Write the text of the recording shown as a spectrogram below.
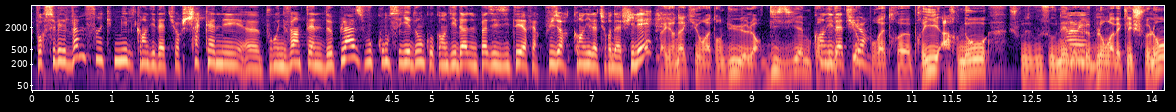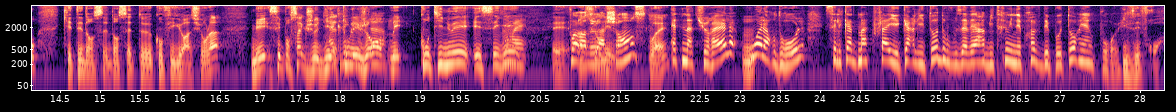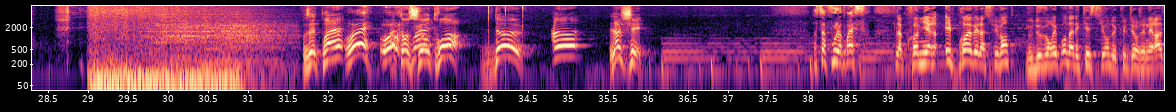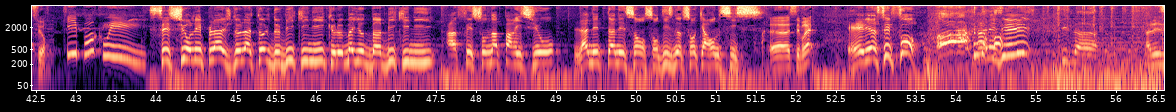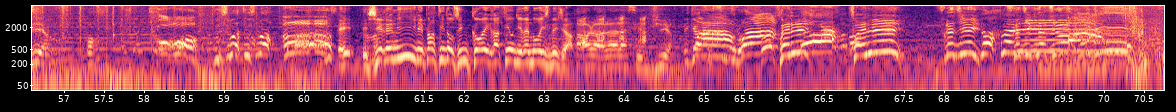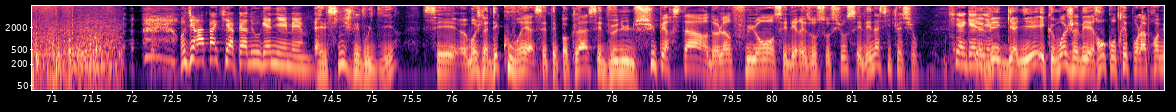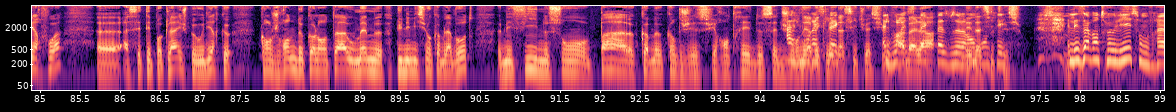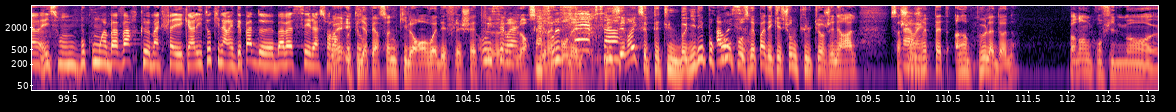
Vous recevez 25 000 candidatures chaque année euh, pour une vingtaine de places. Vous conseillez donc aux candidats de ne pas hésiter à faire plusieurs candidatures d'affilée. Ben, Il y en a qui ont attendu leur dixième candidature, Candidature. pour être euh, pris. Arnaud, je vous, vous souvenez, Ah le, oui. le blond avec les cheveux longs, qui était dans, ce- dans cette euh, configuration-là. Mais c'est pour ça que je dis à tous les gens, mais continuez, essayez. Ouais. Il faut avoir de la mille. chance, Ouais. être naturel Mm. ou alors drôle. C'est le cas de McFly et Carlito, dont vous avez arbitré une épreuve des poteaux rien que pour eux. Il faisait froid. Vous êtes prêts Ouais, ouais, Attention, ouais. 3, 2, 1, lâchez Ah, ça fout la presse. La première épreuve est la suivante. Nous devons répondre à des questions de culture générale sur C'est sur les plages de l'atoll de Bikini que le maillot de bain Bikini a fait son apparition l'année de ta naissance en 1946. Euh, c'est vrai Eh bien, c'est faux Ah, non. Allez-y Allez-y, hein. Oh. Oh, doucement, doucement. Et Jérémy, il est parti dans une chorégraphie, on dirait Maurice Béjart. Oh là là, là, c'est dur. Les gars, c'est dur. Ouais, Freddy Ah. Freddy Freddy Non, Freddy Gnadio On dira pas qui a perdu ou gagné, mais. Et si, je vais vous le dire. C'est, euh, moi, je la découvrais à cette époque-là. C'est devenu une superstar de l'influence et des réseaux sociaux. C'est Léna Situation. Qui a Qui gagné avait gagné et que moi j'avais rencontré pour la première fois euh, à cette époque-là. Et je peux vous dire que quand je rentre de Colanta ou même d'une émission comme la vôtre, mes filles ne sont pas euh, comme quand je suis rentré de cette Ah, journée avec. Léna Situation. Elles vous ah respectent là, parce que vous avez Léna rencontré. Situation. Les aventuriers sont, vrais, ils sont beaucoup moins bavards que McFly et Carlito qui n'arrêtaient pas de bavasser là sur Ouais, leur et puis photo. il n'y a personne qui leur envoie des fléchettes Oui, euh, lorsqu'ils Bah, répondent faire. Mais c'est vrai que c'est peut-être une bonne idée. Pourquoi Ah on ne poserait pas des questions de culture générale? Ça Ah changerait ouais. peut-être un peu la donne. Pendant le confinement,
